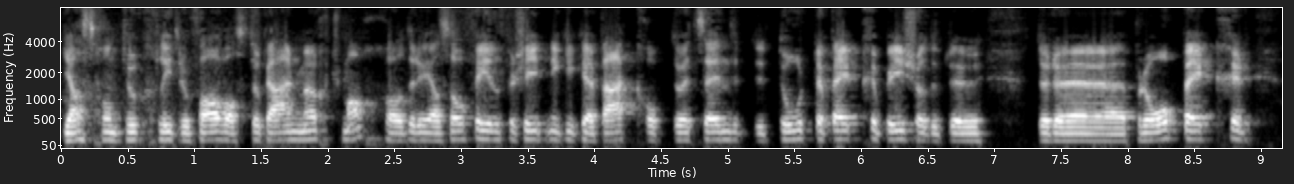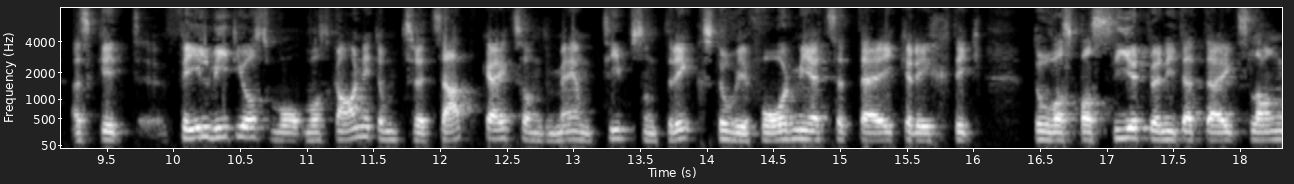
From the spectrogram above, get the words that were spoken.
Ja, es kommt wirklich darauf an, was du gerne möchtest machen, oder? Ich habe so viele verschiedene Gebäcke, ob du jetzt der Tortenbäcker bist oder der, der äh, Brotbäcker. Es gibt viele Videos, wo, wo es gar nicht um das Rezept geht, sondern mehr um Tipps und Tricks. Du, wie form ich jetzt einen Teig richtig? Du, was passiert, wenn ich den Teig zu lang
